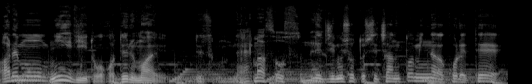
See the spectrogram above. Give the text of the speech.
あれもニーディーとかが出る前ですもんね。まあそうっすでね事。務所としてちゃんとみんなが来れて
